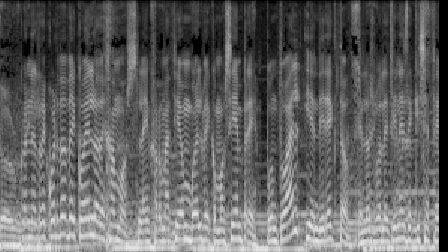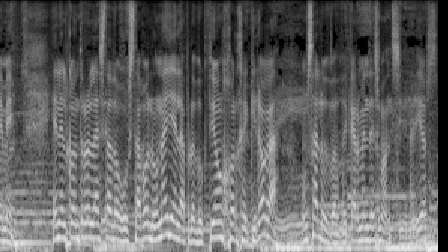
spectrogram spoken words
Con el recuerdo de Cohen lo dejamos. La información vuelve como siempre, puntual y en directo, en los boletines de XFM. En el control ha estado Gustavo Luna y en la producción Jorge Quiroga. Un saludo de Carmen Desmonts. Adiós.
